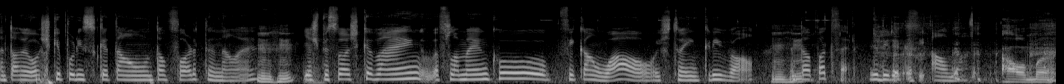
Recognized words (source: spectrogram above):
Então eu acho que é por isso que é tão, tão forte, não é? E as pessoas que vêm flamenco ficam: uau, isto é incrível. Então pode ser. Eu diria que sim, alma. alma,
